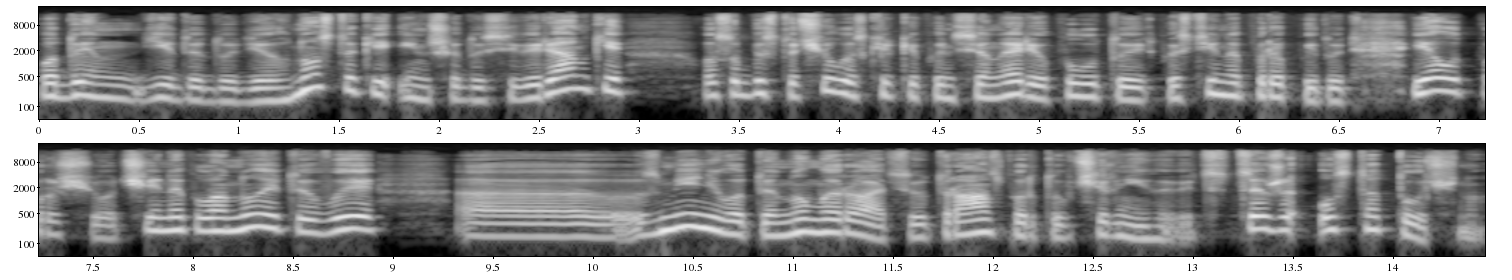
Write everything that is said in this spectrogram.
Один їде до діагностики, інший до сівірянки. Особисто чули, скільки пенсіонерів плутають, постійно перепитують. Я от про що? Чи не плануєте ви е, змінювати нумерацію транспорту в Чернігові? Це вже остаточно.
